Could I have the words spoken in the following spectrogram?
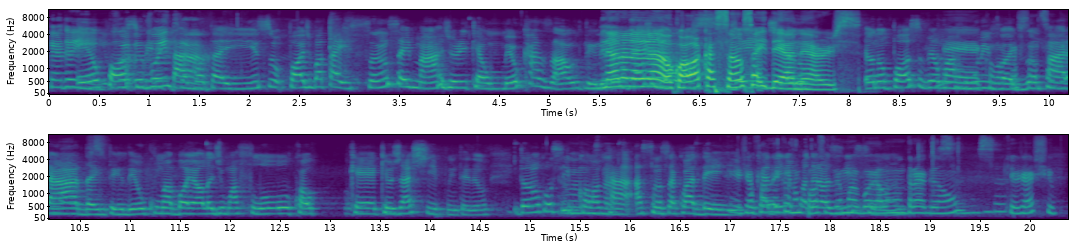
Eu posso eu vou entrar. isso. Pode botar aí Sansa e Marjorie, que é o meu casal, entendeu? Não, não, não, não. Coloca gente, Sansa e eu não- Daenerys. Eu não posso ver uma É, ruiva desamparada, Daenerys. entendeu? Com uma boiola de uma flor qualquer que eu já chipo, entendeu? Então eu não consigo Vamos colocar a Sansa com a Dany. Eu já falei que eu não é posso ver uma goela num dragão, que eu já chipo.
